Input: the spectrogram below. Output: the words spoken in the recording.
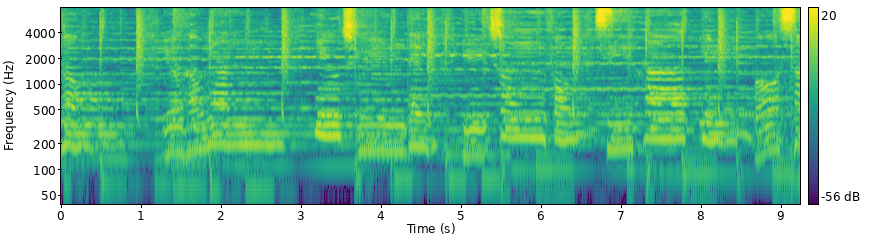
让后人要传递，如春风，时刻于我心，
